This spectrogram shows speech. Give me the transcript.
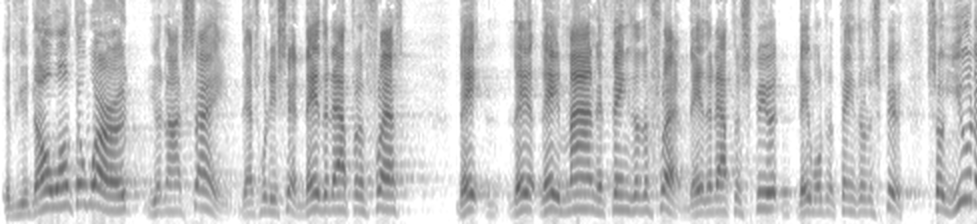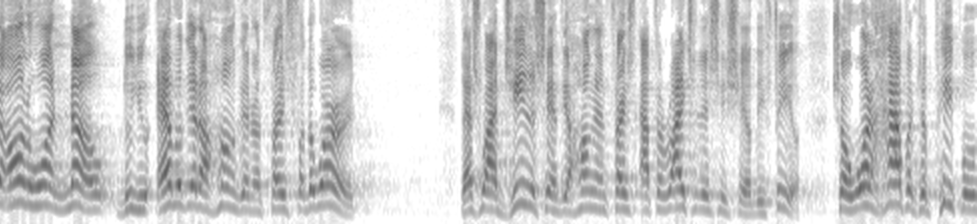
If you don't want the word, you're not saved. That's what he said. They that are after the flesh, they, they, they mind the things of the flesh. They that after the spirit, they want the things of the spirit. So you the only one know, do you ever get a hunger and a thirst for the word? That's why Jesus said, if you're hungry and thirst after righteousness, you shall be filled. So what happened to people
